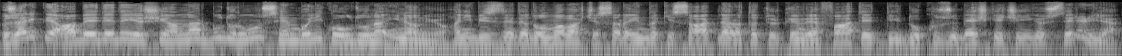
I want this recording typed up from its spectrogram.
Özellikle ABD'de yaşayanlar bu durumun sembolik olduğuna inanıyor. Hani bizde de Dolmabahçe Sarayı'ndaki saatler Atatürk'ün vefat ettiği 9'u 5 geçeyi gösterir ya.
